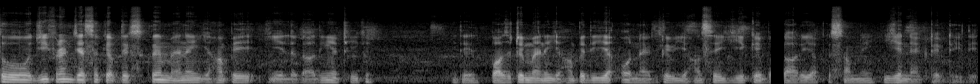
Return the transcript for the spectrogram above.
तो जी फ्रेंड जैसा कि आप देख सकते हैं, मैंने यहाँ पे ये लगा दिए ठीक है? पॉजिटिव मैंने यहाँ पे दिया और नेगेटिव यहाँ से ये केबल आ रही है आपके सामने, ये नेगेटिव दे दी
